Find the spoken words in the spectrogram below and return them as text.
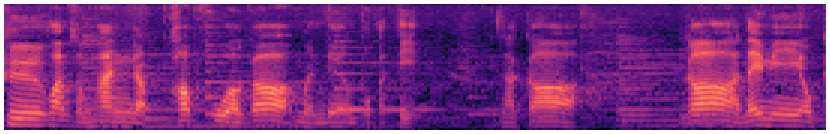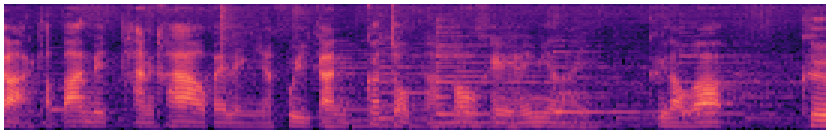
คือความสัมพันธ์กับครอบครัวก็เหมือนเดิมปกติ แล้วก็ ก็ได้มีโอกาสกลับบ้านไปทานข้าวไปอะไรเงี้ยคุยกันก็จบนะก็โอเคไม่มีอะไร คือเราก็คือ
